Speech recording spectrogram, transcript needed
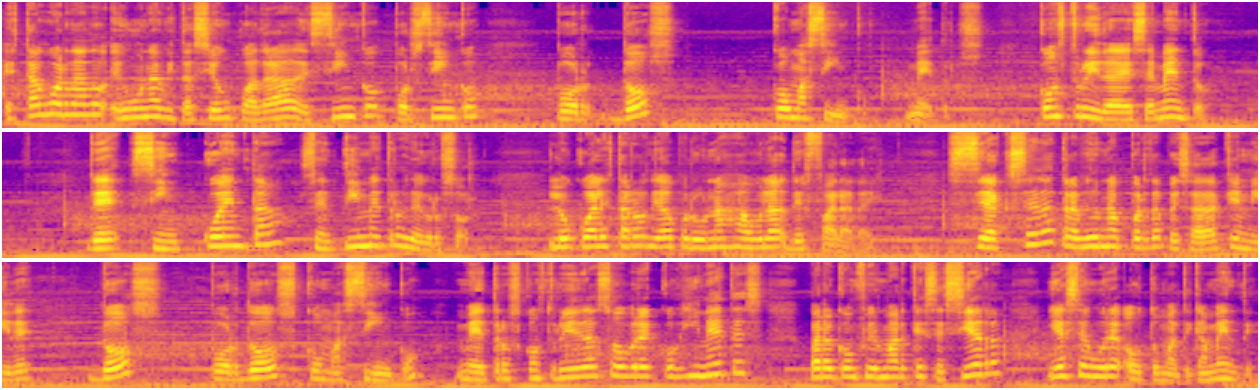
está guardado en una habitación cuadrada de 5 por 5 por 2,5 metros, construida de cemento de 50 centímetros de grosor, lo cual está rodeado por una jaula de Faraday. Se accede a través de una puerta pesada que mide 2 por 2,5 metros construida sobre cojinetes para confirmar que se cierra y asegure automáticamente,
